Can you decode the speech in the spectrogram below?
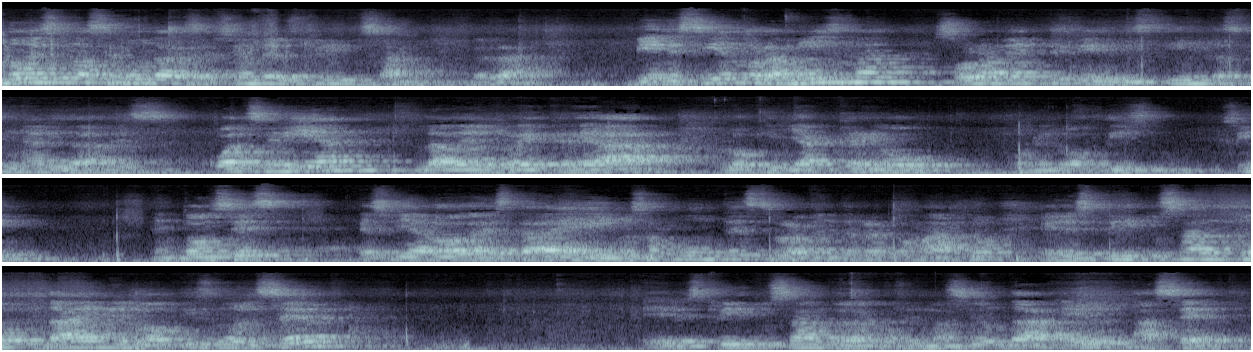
no es una segunda recepción del Espíritu Santo, ¿verdad? Viene siendo la misma, solamente que en distintas finalidades. ¿Cuál sería? La del recrear lo que ya creó con el bautismo, ¿sí? Entonces, eso ya lo, está en los apuntes, solamente retomarlo. El Espíritu Santo da en el bautismo el ser, el Espíritu Santo en la confirmación da el hacer.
